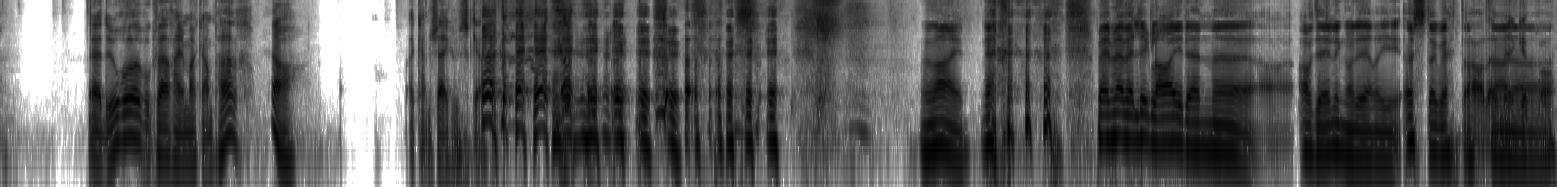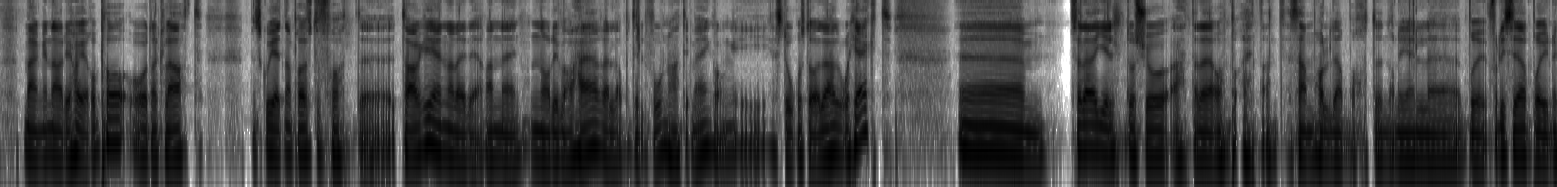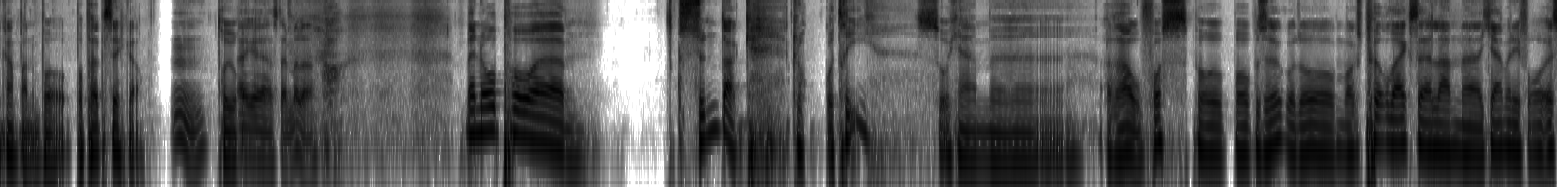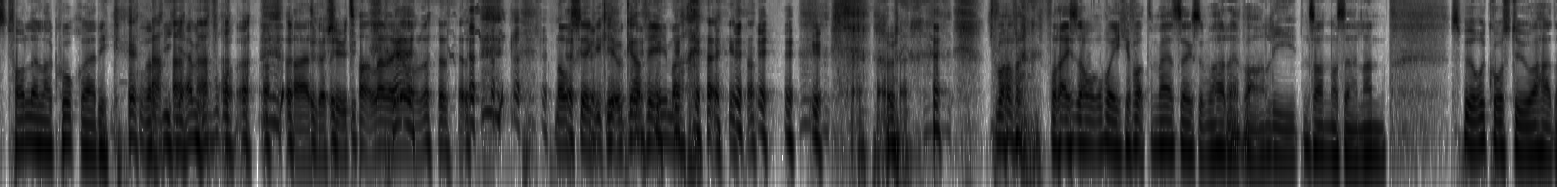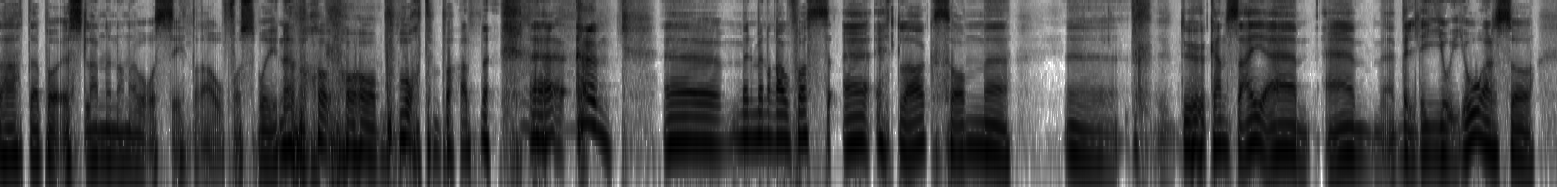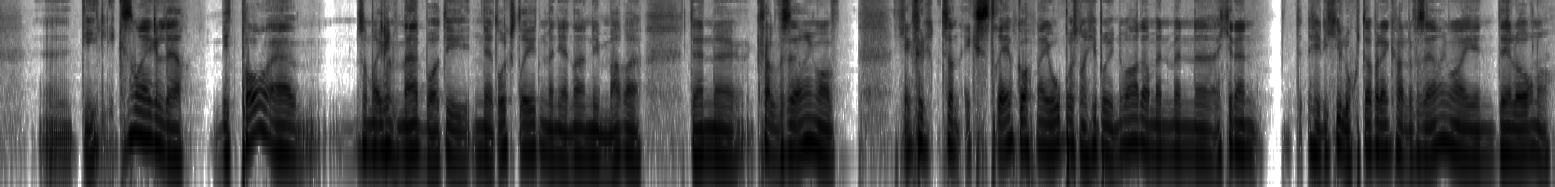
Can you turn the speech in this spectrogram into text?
Er du rød på hver hjemmekamp her? Ja. Det kan ikke jeg huske. Nei. Men vi er veldig glad i den uh, avdelinga der i øst. Jeg vet at Ja, er eh, mange av de hører på, og det er klart vi skulle gjerne prøvd å få uh, tak i en av de der, enten når de var her eller på telefonen, hatt de med en gang i store stå. Det hadde vært kjekt. Ehm, så det er gildt å se at det er oppretta et samhold der borte når det gjelder For de ser Brynekampene på, på pub, sikkert. Mm, Tror jeg. jeg stemmer det. Men nå på eh, søndag klokka tre så kommer eh, Raufoss på, på besøk, og da må jeg spørre deg, Selan, eh, kommer de fra Østfold, eller hvor er de, hvor er de kommer fra? Nei, jeg skal ikke uttale meg om det. Norsk geografi, mer. For, de som hører på ikke fått det med seg, så var det bare en liten sånn når Sæland spurte hva stua hadde hatt det på Østlandet når han har vært i Raufoss-Bryne på, på, på bortebane. Eh, eh, men, men Raufoss er et lag som eh, eh, du kan si er, er veldig jojo, altså. Eh, De ligger som regel der midt på. Er som regel med både i nedrykksstriden, men gjerne nimmere den kvalifiseringa. Jeg fulgte sånn ekstremt godt med i Obos når ikke Bryne var der, men, men eh, ikke den har de ikke lukta på den kvalifiseringa i en del år nå?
